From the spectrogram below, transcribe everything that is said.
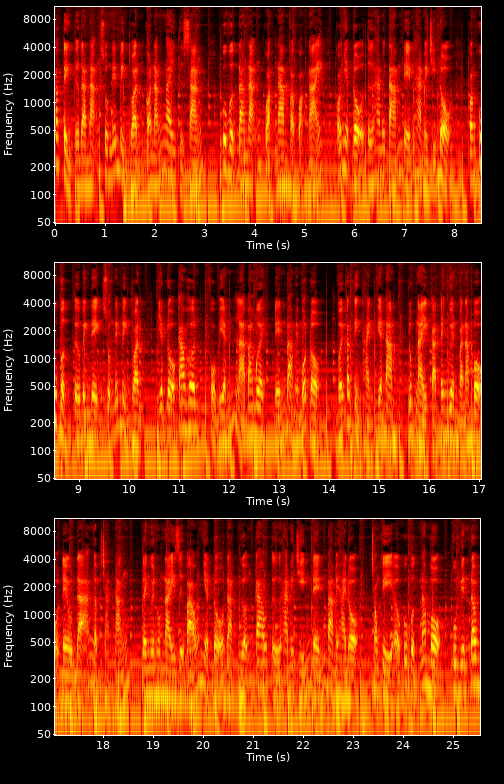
Các tỉnh từ Đà Nẵng xuống đến Bình Thuận có nắng ngay từ sáng. Khu vực Đà Nẵng, Quảng Nam và Quảng Ngãi có nhiệt độ từ 28 đến 29 độ, còn khu vực từ Bình Định xuống đến Bình Thuận, nhiệt độ cao hơn, phổ biến là 30 đến 31 độ. Với các tỉnh thành phía Nam, lúc này cả Tây Nguyên và Nam Bộ đều đã ngập tràn nắng. Tây Nguyên hôm nay dự báo nhiệt độ đạt ngưỡng cao từ 29 đến 32 độ, trong khi ở khu vực Nam Bộ, vùng miền Đông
